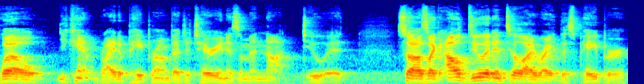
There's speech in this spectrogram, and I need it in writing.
well, you can't write a paper on vegetarianism and not do it. So I was like, I'll do it until I write this paper.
